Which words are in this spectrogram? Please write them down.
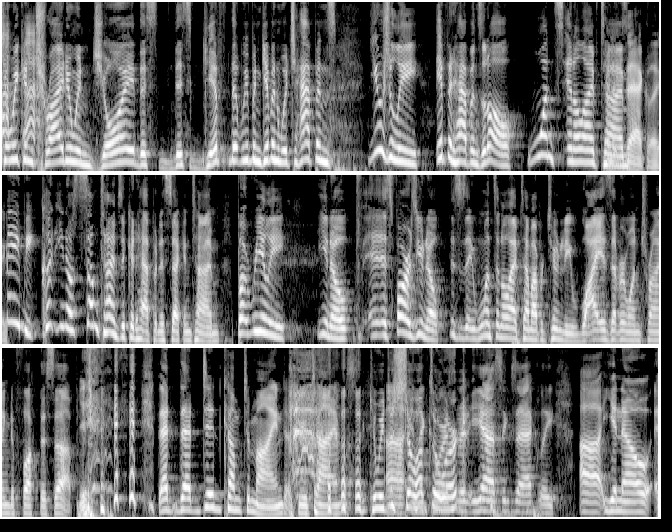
so we can try to enjoy this this gift that we've been given, which happens usually, if it happens at all, once in a lifetime. Exactly. Maybe could you know sometimes it could happen a second time, but really, you know, as far as you know, this is a once in a lifetime opportunity. Why is everyone trying to fuck this up? that that did come to mind a few times. Can we just uh, show up to work? it. Yes, exactly. Uh, you know.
